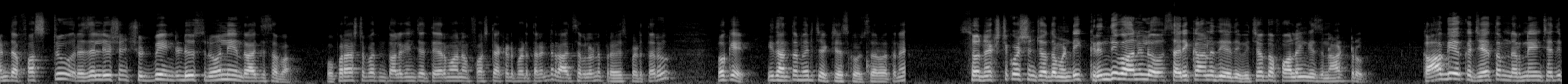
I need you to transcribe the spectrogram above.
and the first resolution should be introduced only in Rajya Sabha. ఉపరాష్ట్రపతిని తొలగించే తీర్మానం ఫస్ట్ ఎక్కడ పెడతారంటే రాజ్యసభలోనే ప్రవేశపెడతారు. ఓకే ఇదంతా మీరు చెక్ చేసుకోవచ్చు తర్వాత సో నెక్స్ట్ క్వశ్చన్ చూద్దామండి. క్రింది వాణిలో సరికానిది ఏది? Which of the following is not true CAG యొక్క జీతం నిర్ణయించేది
